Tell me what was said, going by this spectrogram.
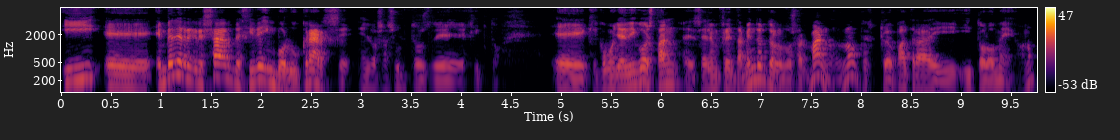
y eh, en vez de regresar decide involucrarse en los asuntos de Egipto. Eh, que como ya digo, están, es el enfrentamiento entre los dos hermanos, ¿no? que es Cleopatra y, Ptolomeo.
